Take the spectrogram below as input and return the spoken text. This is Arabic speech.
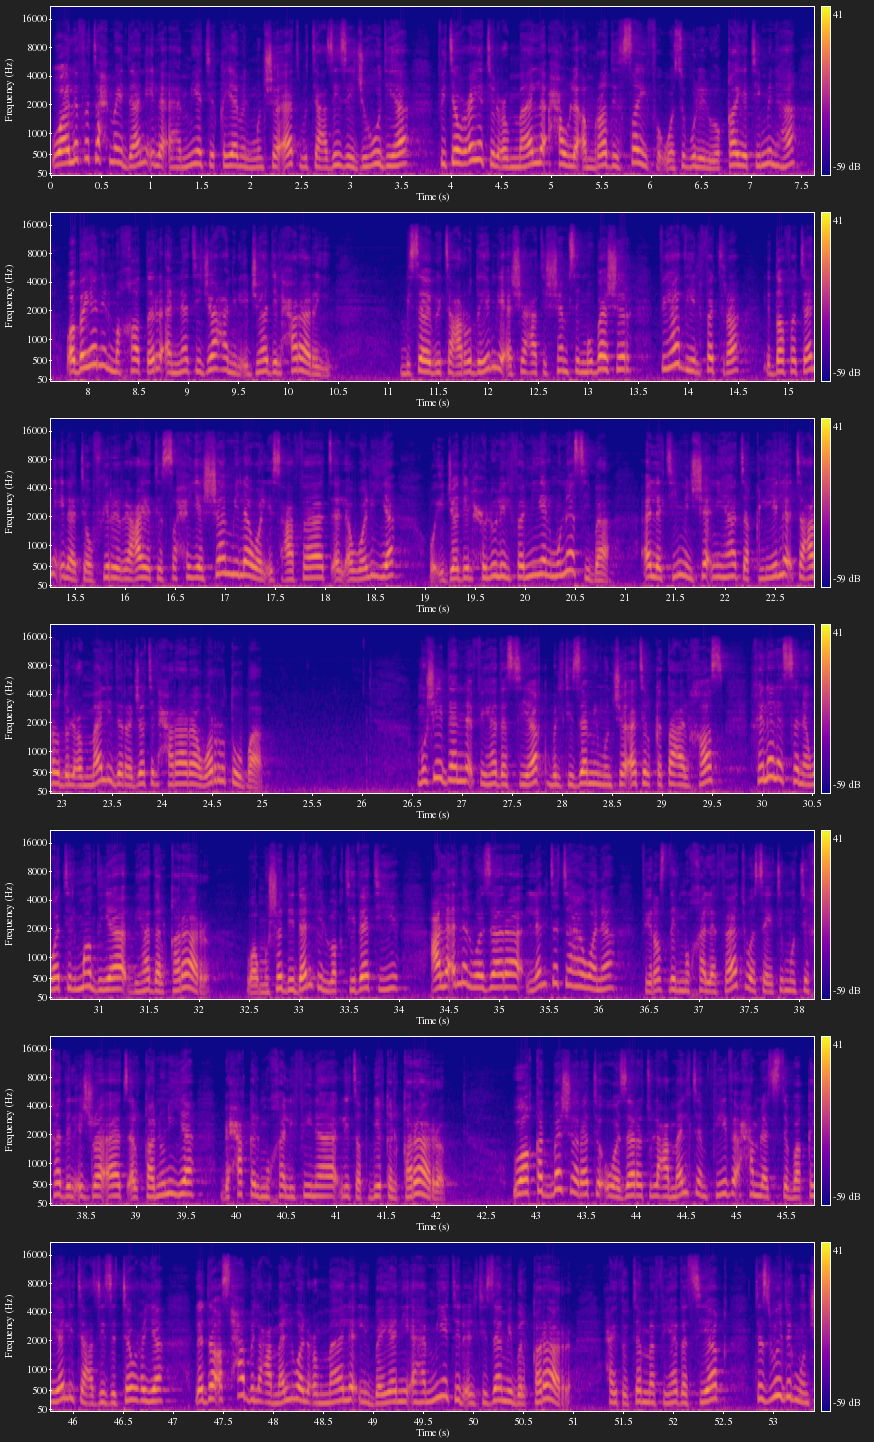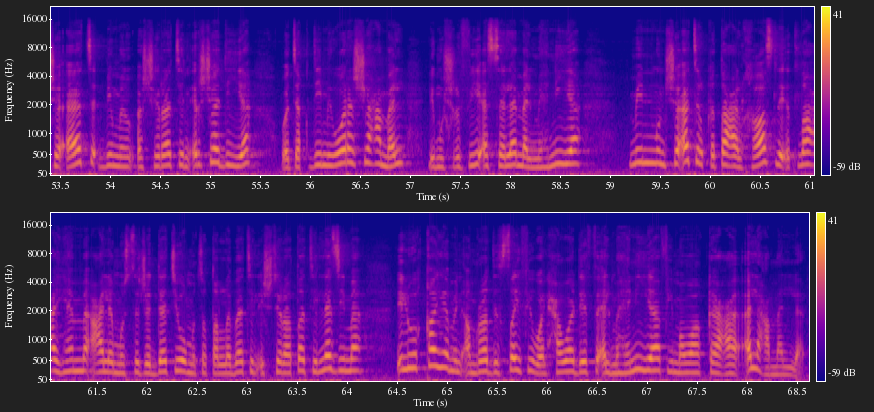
ولفت حميدان إلى أهمية قيام المنشآت بتعزيز جهودها في توعية العمال حول أمراض الصيف وسبل الوقاية منها وبيان المخاطر الناتجة عن الإجهاد الحراري. بسبب تعرضهم لأشعة الشمس المباشر في هذه الفترة إضافة إلى توفير الرعاية الصحية الشاملة والإسعافات الأولية وإيجاد الحلول الفنية المناسبة التي من شأنها تقليل تعرض العمال لدرجات الحرارة والرطوبة. مشيدا في هذا السياق بالتزام منشآت القطاع الخاص خلال السنوات الماضية بهذا القرار ومشددا في الوقت ذاته على أن الوزارة لن تتهاون في رصد المخالفات وسيتم اتخاذ الإجراءات القانونية بحق المخالفين لتطبيق القرار. وقد بشرت وزارة العمل تنفيذ حملة استباقية لتعزيز التوعية لدى أصحاب العمل والعمال لبيان أهمية الالتزام بالقرار حيث تم في هذا السياق تزويد المنشآت بمؤشرات إرشادية وتقديم ورش عمل لمشرفي السلامة المهنية من منشآت القطاع الخاص لإطلاعهم على مستجدات ومتطلبات الاشتراطات اللازمة للوقاية من أمراض الصيف والحوادث المهنية في مواقع العمل.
